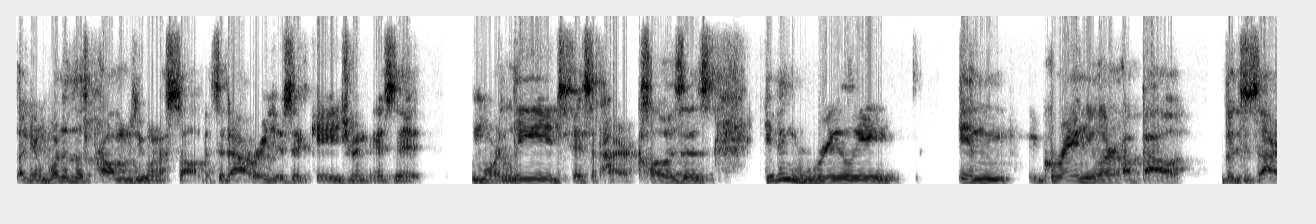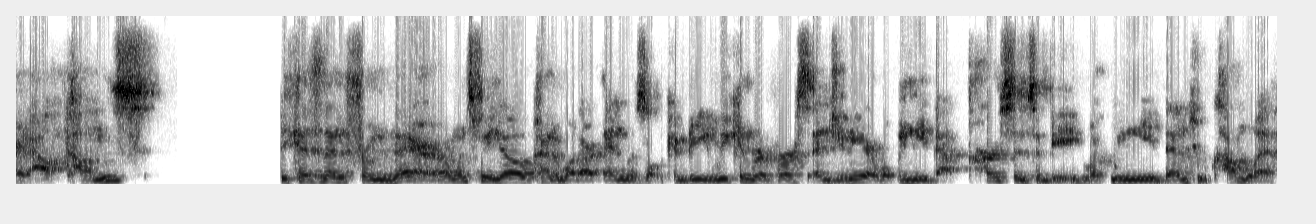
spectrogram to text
again, what are those problems you want to solve? Is it outreach? Is it engagement? Is it more leads? Is it higher closes? Getting really in granular about the desired outcomes because then from there once we know kind of what our end result can be we can reverse engineer what we need that person to be what we need them to come with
